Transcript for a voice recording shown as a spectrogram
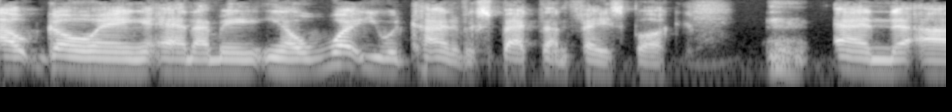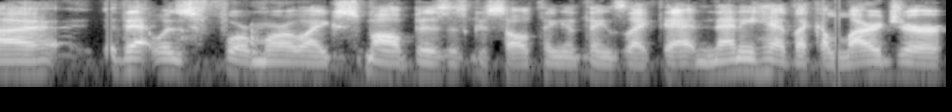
outgoing and I mean, you know, what you would kind of expect on Facebook. And uh, that was for more like small business consulting and things like that. And then he had like a larger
